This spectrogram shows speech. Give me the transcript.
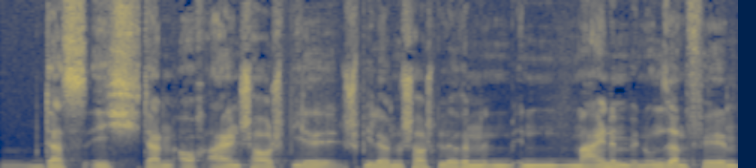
dass ich dann auch allen Schauspielern und Schauspielerinnen in, in meinem, in unserem Film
